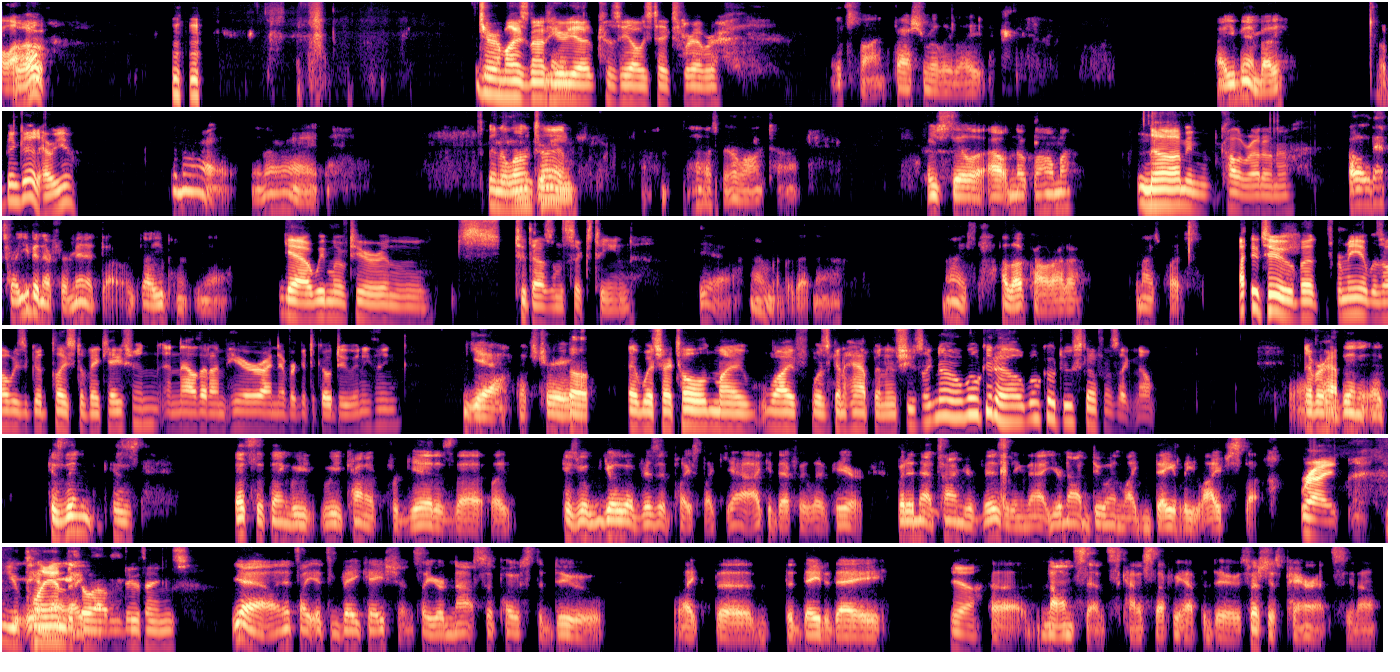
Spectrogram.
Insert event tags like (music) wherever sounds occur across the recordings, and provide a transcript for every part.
Hello. (laughs) Jeremiah's not here yet because he always takes forever. It's fine. Fashion really late. How you been, buddy? I've been good. How are you? Been all right. Been all right. It's been a long time. Yeah, it's been a long time. Are you still out in Oklahoma? No, I'm in Colorado now. Oh, that's right. You've been there for a minute, though. Yeah, you've been. Yeah. Yeah, we moved here in 2016. Yeah, I remember that now. Nice. I love Colorado. It's a nice place. I do too, but for me, it was always a good place to vacation. And now that I'm here, I never get to go do anything. Yeah, that's true. So, at which I told my wife was going to happen, and she was like, "No, we'll get out. We'll go do stuff." I was like, "No." Yeah, Never happened. Because then, because that's the thing we we kind of forget is that like, because you'll you'll go visit a place like, yeah, I could definitely live here, but in that time you're visiting that, you're not doing like daily life stuff. Right. You You know, plan to like- go out and do things. Yeah, and it's like it's vacation, so you're not supposed to do like the the day to day Yeah. uh nonsense kind of stuff we have to do, especially as parents, you know.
